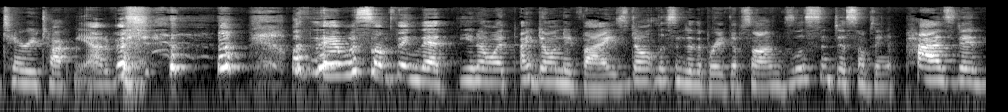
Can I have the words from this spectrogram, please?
Terry talked me out of it. but that was something that, you know what, I don't advise. Don't listen to the breakup songs. Listen to something positive.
